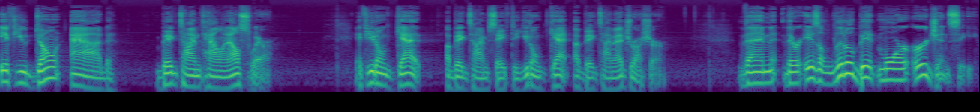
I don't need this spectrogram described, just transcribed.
if you don't add big time talent elsewhere, if you don't get a big time safety, you don't get a big time edge rusher, then there is a little bit more urgency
